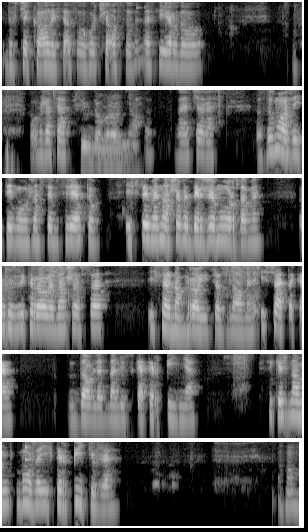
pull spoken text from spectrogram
дочекалися свого часу ефірного. Бо Вже це Всім доброго дня. вечора. З ума зійти можна з цим світом і з цими нашими держимордами. Розікрали наше все. І ще нам граються з нами. І ще таке давлять на людське терпіння. Скільки ж нам можна їх терпіти. Ага.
